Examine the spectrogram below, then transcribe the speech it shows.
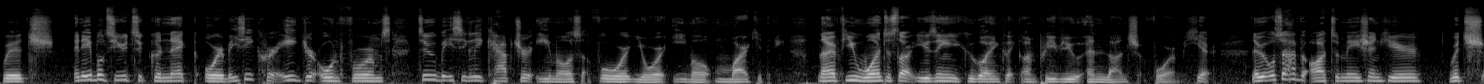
which enables you to connect or basically create your own forms to basically capture emails for your email marketing. Now, if you want to start using you could go and click on preview and launch form here. Now, we also have automation here, which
